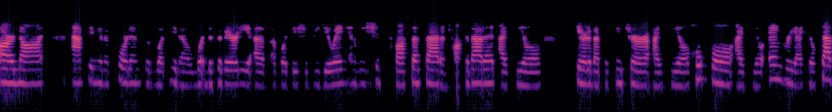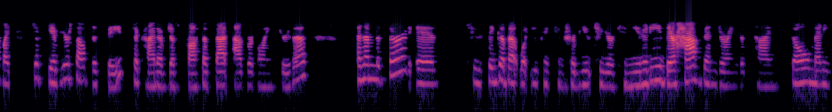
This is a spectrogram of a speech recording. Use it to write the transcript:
are not acting in accordance with what you know what the severity of, of what they should be doing and we should process that and talk about it i feel scared about the future i feel hopeful i feel angry i feel sad like just give yourself the space to kind of just process that as we're going through this and then the third is to think about what you can contribute to your community. There have been during this time so many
